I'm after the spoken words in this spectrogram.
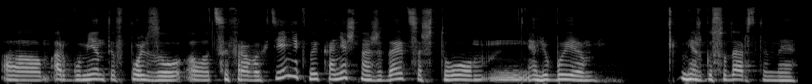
аргументы в пользу цифровых денег. Ну и, конечно, ожидается, что любые межгосударственные а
